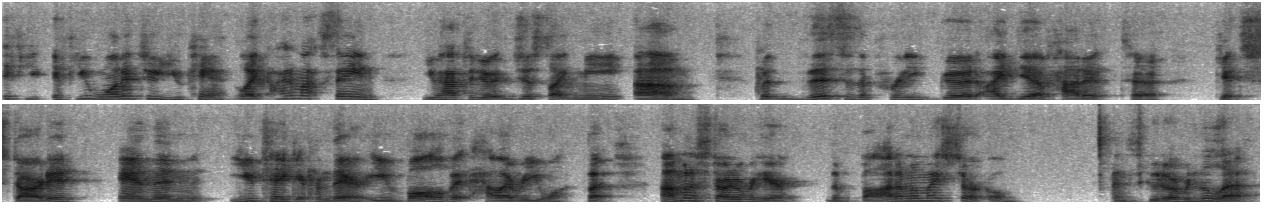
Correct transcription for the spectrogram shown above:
If you if you wanted to, you can. Like I'm not saying you have to do it just like me, um, but this is a pretty good idea of how to to get started, and then you take it from there. Evolve it however you want. But I'm going to start over here, the bottom of my circle, and scoot over to the left.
